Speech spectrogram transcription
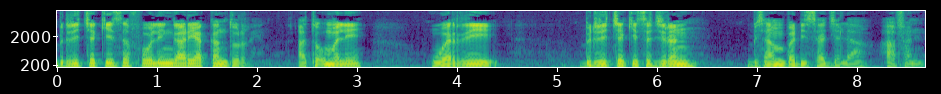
bidiricha keessa fooliin gaarii akka hin turre haa ta'u malee warri bidiricha keessa jiran bisaan badiisaa jalaa hafan.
